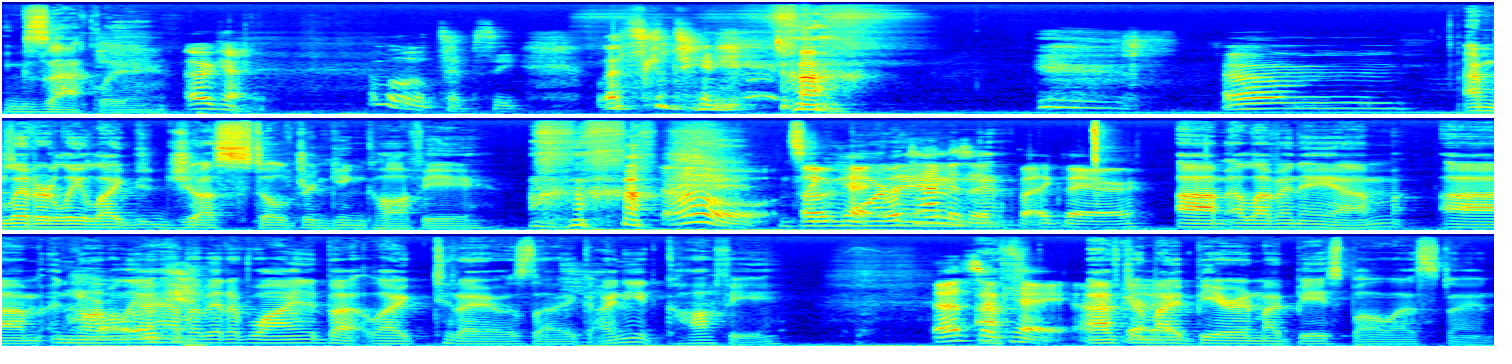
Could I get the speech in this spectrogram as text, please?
exactly Okay. I'm a little tipsy. Let's continue. um. I'm literally like just still drinking coffee. Oh. It's like okay. What time is it back there? Um, 11 a.m. Um, normally I have a bit of wine, but like today I was like, I need coffee. That's Af- okay. I After my it. beer and my baseball last night.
